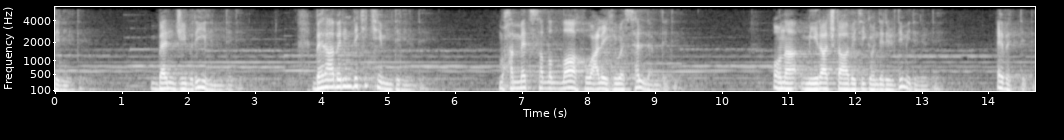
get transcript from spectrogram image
denildi. Ben Cibril'im dedi. Beraberindeki kim denildi. Muhammed sallallahu aleyhi ve sellem dedi. Ona Miraç daveti gönderildi mi denildi. Evet dedi.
